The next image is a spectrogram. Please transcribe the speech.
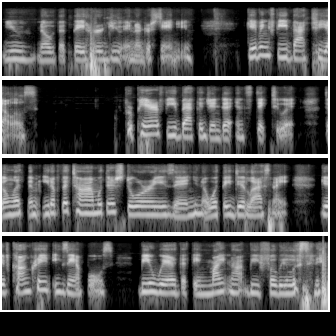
you know that they heard you and understand you. Giving feedback to yellows. Prepare a feedback agenda and stick to it. Don't let them eat up the time with their stories and you know what they did last night. Give concrete examples. Be aware that they might not be fully listening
